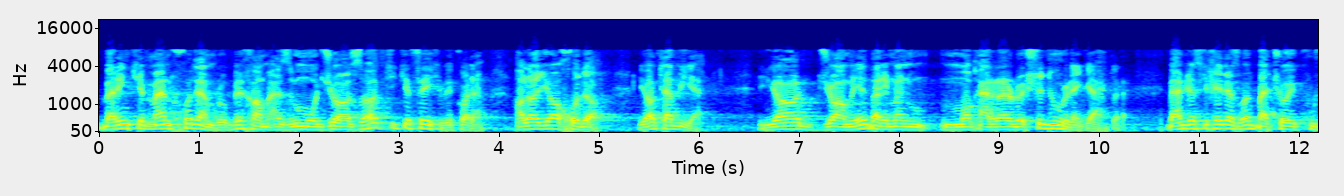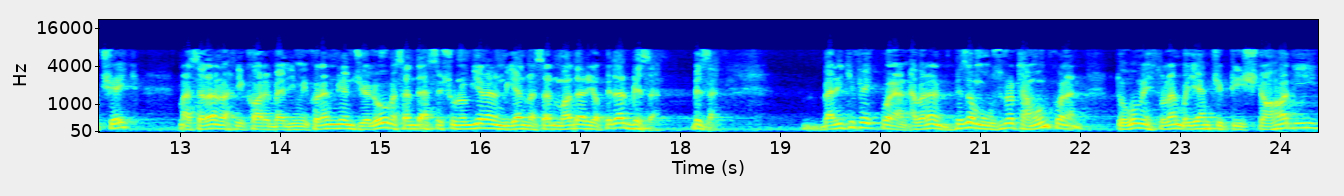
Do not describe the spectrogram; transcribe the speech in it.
برای اینکه من خودم رو بخوام از مجازاتی که فکر می‌کنم حالا یا خدا یا طبیعت یا جامعه برای من مقرر داشته دور نگه دارم به همین که خیلی از وقت بچه های کوچک مثلا وقتی کار بدی می‌کنن میان جلو مثلا دستشون رو می‌گیرن میگن مثلا مادر یا پدر بزن بزن. برای اینکه فکر کنن اولا بذار موضوع رو تموم کنن. دوم احتمالاً با یه همچین پیشنهادی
